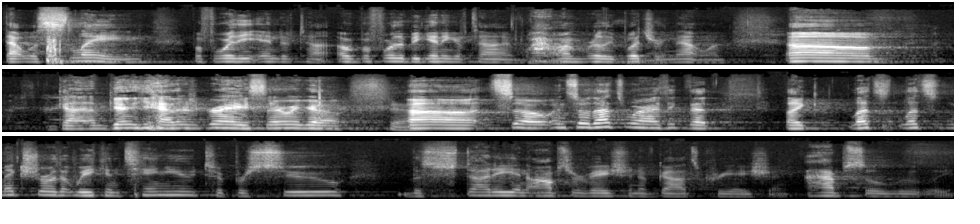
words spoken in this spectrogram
that was slain before the end of time, or before the beginning of time. Wow, I'm really butchering that one. Um, I'm getting, yeah, there's grace. There we go. Uh, so, and so that's where I think that, like, let's, let's make sure that we continue to pursue the study and observation of God's creation. Absolutely.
